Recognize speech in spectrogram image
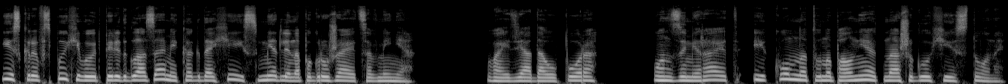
Искры вспыхивают перед глазами, когда Хейс медленно погружается в меня. Войдя до упора, он замирает, и комнату наполняют наши глухие стоны.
